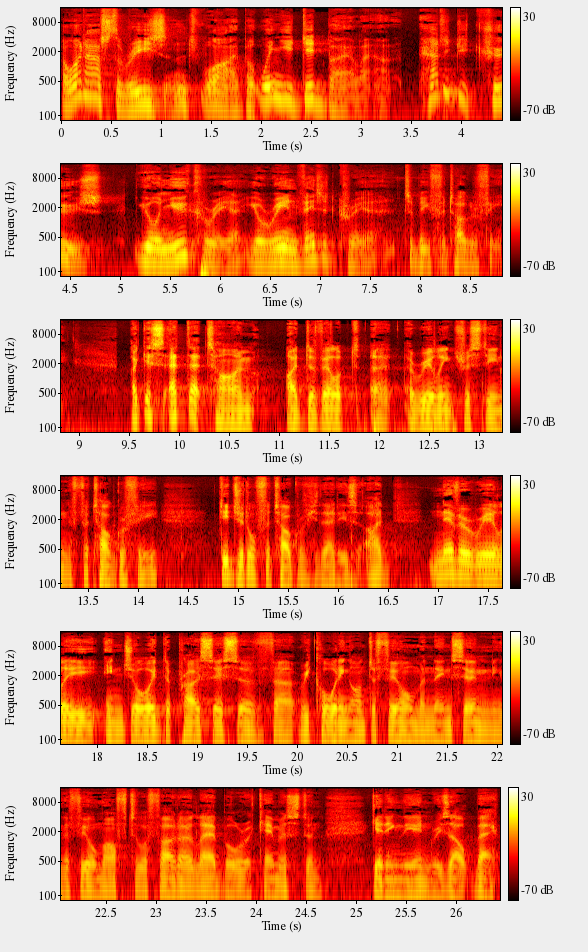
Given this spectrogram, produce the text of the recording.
I won't ask the reasons why, but when you did bail out, how did you choose your new career, your reinvented career, to be photography? I guess at that time I developed a, a real interest in photography, digital photography, that is. I'd never really enjoyed the process of uh, recording onto film and then sending the film off to a photo lab or a chemist and getting the end result back.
